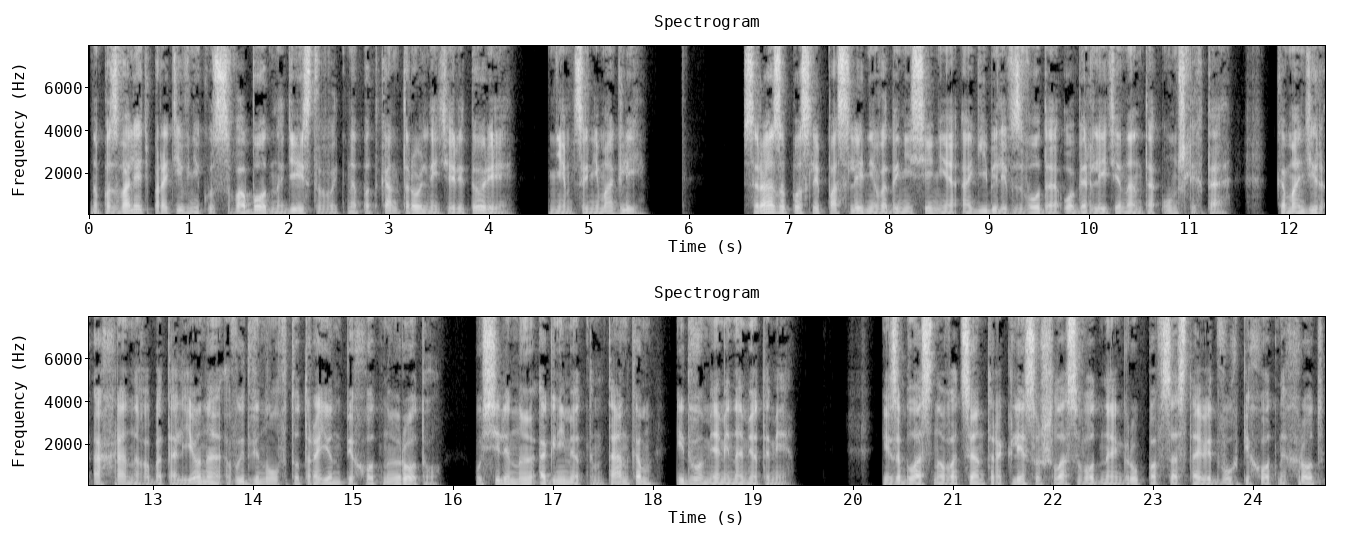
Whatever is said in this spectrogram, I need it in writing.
Но позволять противнику свободно действовать на подконтрольной территории немцы не могли. Сразу после последнего донесения о гибели взвода обер-лейтенанта Уншлихта командир охранного батальона выдвинул в тот район пехотную роту, усиленную огнеметным танком и двумя минометами. Из областного центра к лесу шла сводная группа в составе двух пехотных рот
